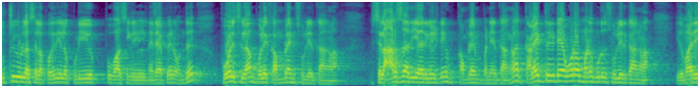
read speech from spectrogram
சுற்றியுள்ள சில பகுதியில் குடியிருப்பு வாசிகள் நிறைய பேர் வந்து போலீஸ் சிலாம் போய் கம்ப்ளைண்ட் சொல்லியிருக்காங்களாம். சில அரசு அதிகாரிகள்ட்டையும் கம்ப்ளைண்ட் பண்ணியிருக்காங்களா? கலெக்டர்கிட்டே கூட மனு கொடுத்து சொல்லியிருக்காங்களாம். இது மாதிரி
